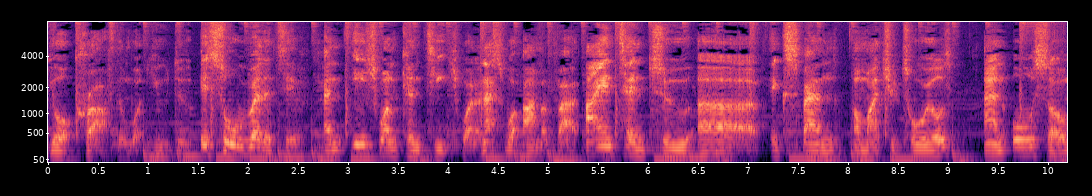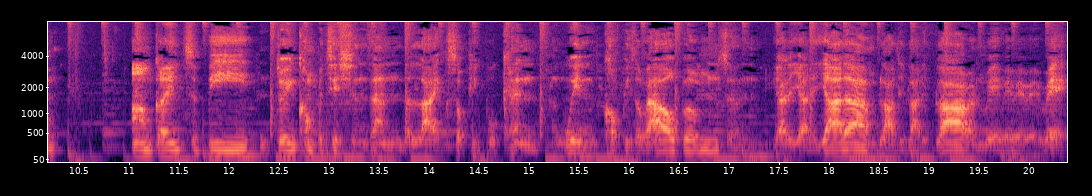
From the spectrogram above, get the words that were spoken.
your craft and what you do. It's all relative and each one can teach one and that's what I'm about. I intend to uh, expand on my tutorials and also I'm going to be doing competitions and the like so people can win copies of albums and yada yada yada and blah blah blah blah and rare rare rare rare.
